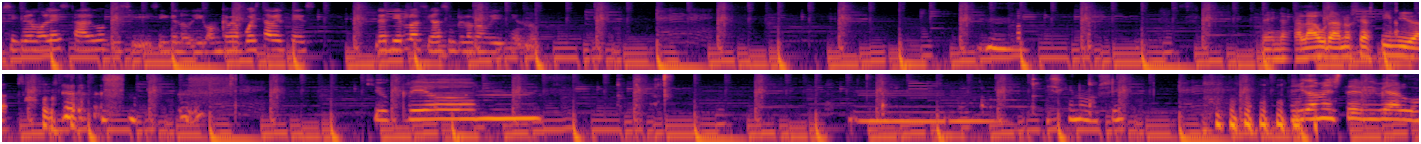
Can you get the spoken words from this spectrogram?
si me molesta algo, que sí, sí que lo digo, aunque me cuesta a veces decirlo, al final siempre lo acabo diciendo. mm, Venga, Laura, no seas tímida. Yo creo. mm, mm, Es que no lo sé. Ayúdame, Esther, dime algo.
